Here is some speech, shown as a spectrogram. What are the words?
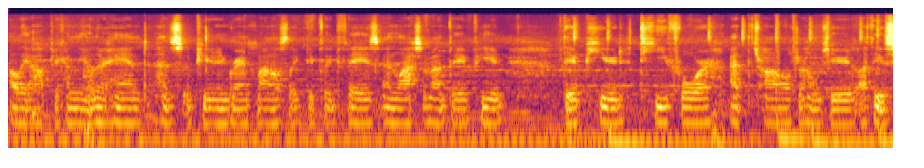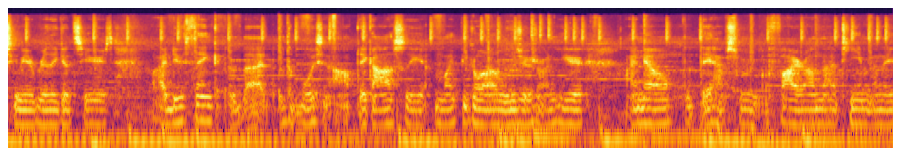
LA Optic, on the other hand, has appeared in grand finals like they played FaZe, and last event they appeared they appeared T4 at the Toronto Ultra Home Series. I think it's going to be a really good series. I do think that the boys in Optic, honestly, might be going on a loser's run here. I know that they have some fire on that team and they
